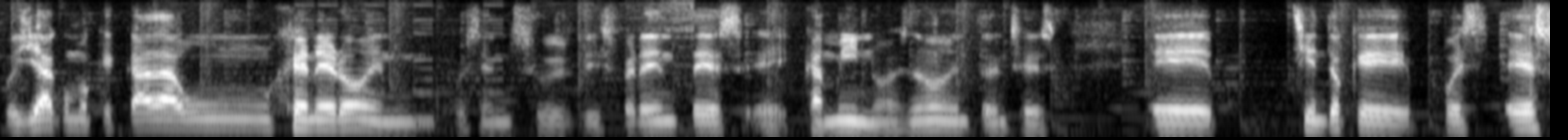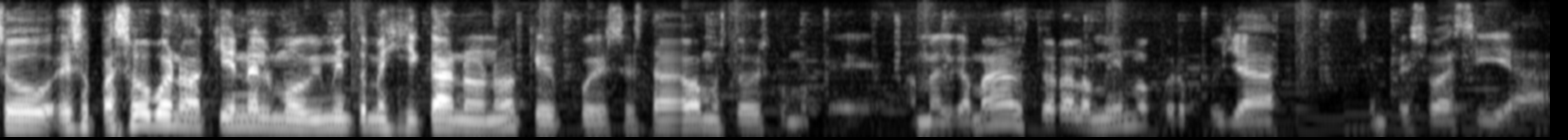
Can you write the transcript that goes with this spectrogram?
pues ya como que cada un género en, pues en sus diferentes eh, caminos, ¿no? Entonces, eh, siento que pues eso, eso pasó, bueno, aquí en el movimiento mexicano, ¿no? Que pues estábamos todos como que amalgamados, todo era lo mismo, pero pues ya se empezó así a,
